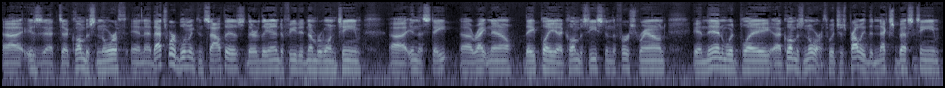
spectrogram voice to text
Uh, is at uh, Columbus North, and uh, that's where Bloomington South is. They're the undefeated number one team uh, in the state uh, right now. They play Columbus East in the first round, and then would play Columbus North, which is probably the next best team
